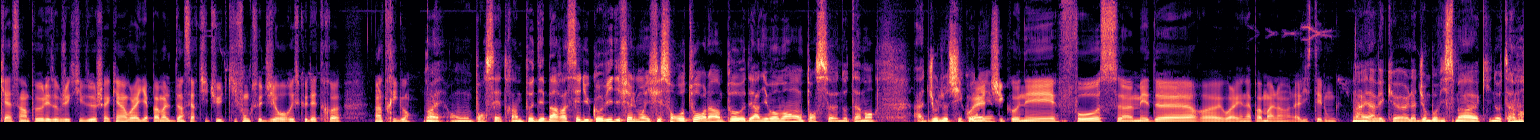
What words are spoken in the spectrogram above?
casse un peu les objectifs de chacun. Voilà, il y a pas mal d'incertitudes qui font que ce Giro risque d'être euh, intrigant. Ouais, on pensait être un peu débarrassé du Covid et finalement il fait son retour là un peu au dernier moment. On pense euh, notamment à Giulio Ciccone. Ouais, Chicone, Foss, euh, Meder, euh, voilà, il y en a pas mal. hein. La liste est longue. Ouais, avec euh, la Jumbo Visma qui notamment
